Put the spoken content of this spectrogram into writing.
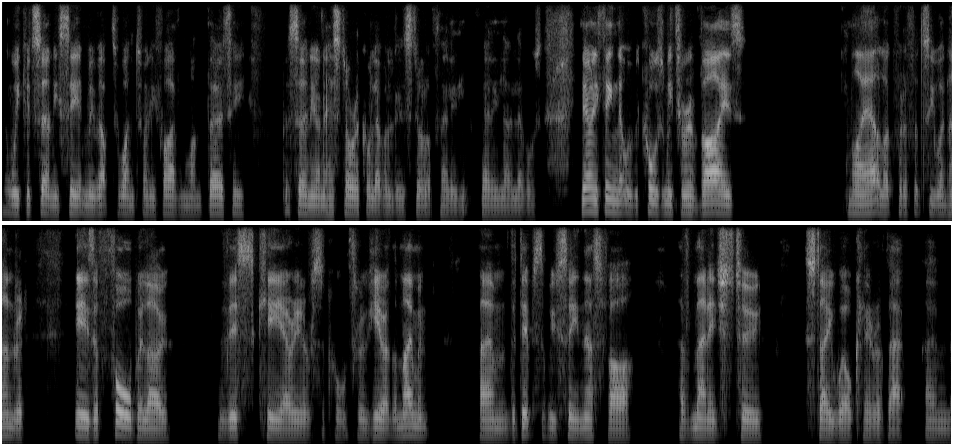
We could certainly see it move up to 125 and 130, but certainly on a historical level, it is still at fairly fairly low levels. The only thing that would be cause me to revise my outlook for the FTSE 100 is a fall below this key area of support through here. At the moment, um, the dips that we've seen thus far have managed to stay well clear of that, and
